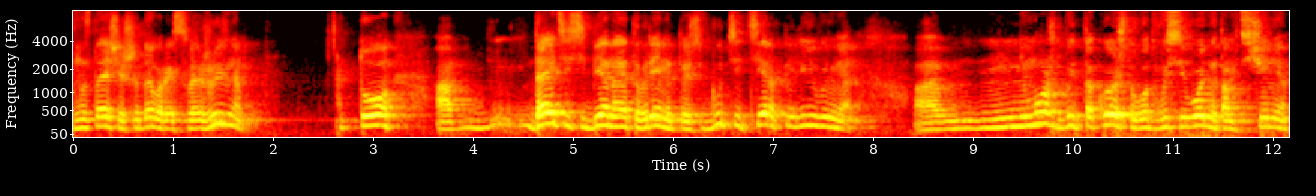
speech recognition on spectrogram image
настоящий шедевр из своей жизни, то а, дайте себе на это время, то есть будьте терпеливыми. Не может быть такое, что вот вы сегодня там в течение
